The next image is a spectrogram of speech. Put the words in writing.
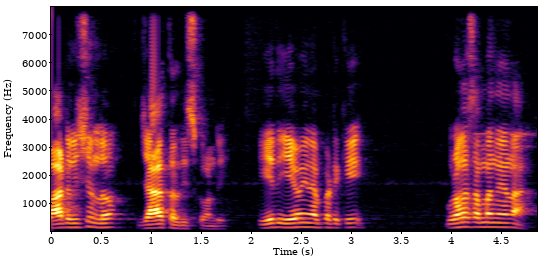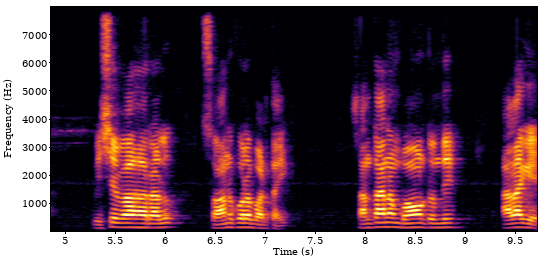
వాటి విషయంలో జాగ్రత్తలు తీసుకోండి. ఏది ఏమైనప్పటికీ గృహ సంబంధమైన విషయ వ్యవహారాలు సానుకూల పడతాయి. సంతానం బాగుంటుంది. అలాగే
